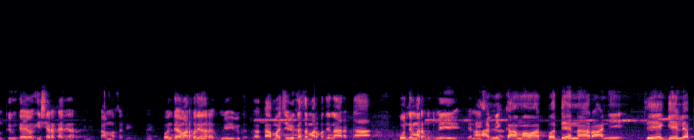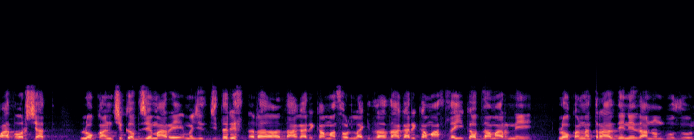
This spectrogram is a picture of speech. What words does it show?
तुम्ही काय इशारा काय देणार तुम्ही कामासाठी? म्हणजे कोणत्या मार्फत देणार? तुम्ही विक- कामाच्या विकासामार्फत देणार का कोणत्या मार्फत तुम्ही त्यांना इशारा आम्ही देणार? कामामार्फत देणार आणि ते गेल्या पाच वर्षात लोकांची कब्जे मारे म्हणजे जिथं रेस- र- जागा रिकामा सोडला की जा- जागा रिकामा असला की कब्जा मारणे लोकांना त्रास देणे जाणून बुजून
